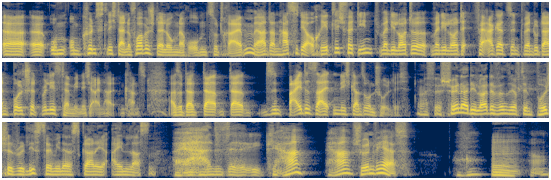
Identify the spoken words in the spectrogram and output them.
äh, äh, um, um künstlich deine Vorbestellungen nach oben zu treiben, ja, dann hast du dir auch redlich verdient, wenn die Leute, wenn die Leute verärgert sind, wenn du deinen Bullshit-Release-Termin nicht einhalten kannst. Also da, da, da sind beide Seiten nicht ganz unschuldig. Es wäre schöner, die Leute würden sich auf den Bullshit-Release-Termin erst gar nicht einlassen. Ja, ja, ja, schön wär's. Mhm. Ja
